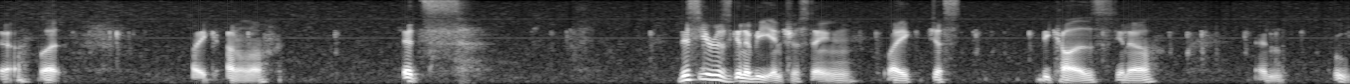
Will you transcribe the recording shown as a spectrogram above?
Yeah, but like I don't know. It's this year is gonna be interesting. Like just because, you know. And ooh,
